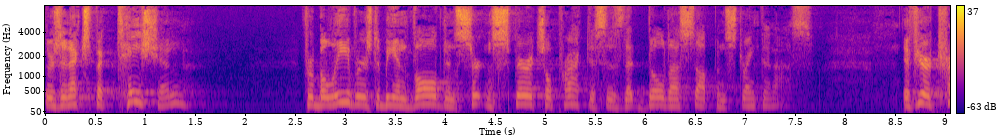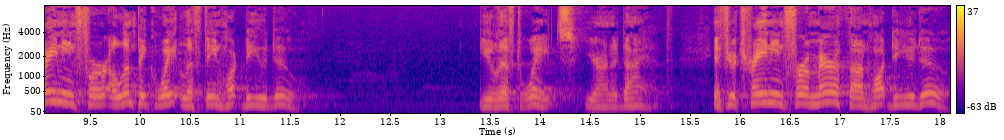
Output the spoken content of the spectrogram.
there's an expectation for believers to be involved in certain spiritual practices that build us up and strengthen us. If you're training for Olympic weightlifting, what do you do? You lift weights, you're on a diet. If you're training for a marathon, what do you do?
